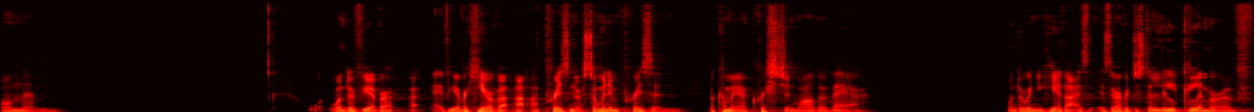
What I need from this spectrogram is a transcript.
on them. I wonder if you ever, if you ever hear of a, a prisoner, someone in prison, becoming a Christian while they're there. I wonder when you hear that, is, is there ever just a little glimmer of,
